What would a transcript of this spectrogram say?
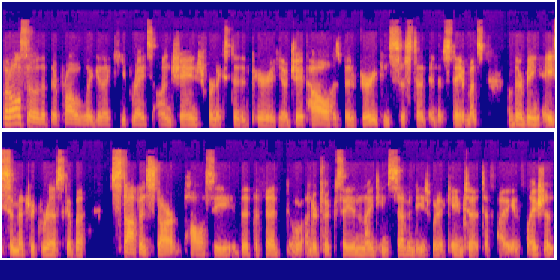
but also that they're probably going to keep rates unchanged for an extended period. You know, Jay Powell has been very consistent in his statements of there being asymmetric risk of a stop and start policy that the Fed undertook, say, in the 1970s when it came to, to fighting inflation.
